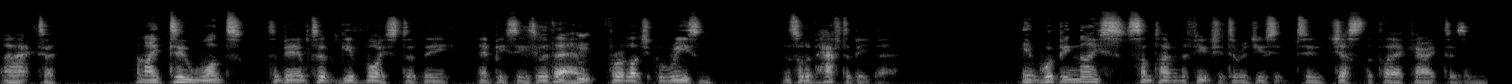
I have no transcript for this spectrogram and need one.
an actor, and I do want to be able to give voice to the NPCs who are there hmm. for a logical reason, and sort of have to be there. It would be nice sometime in the future to reduce it to just the player characters and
